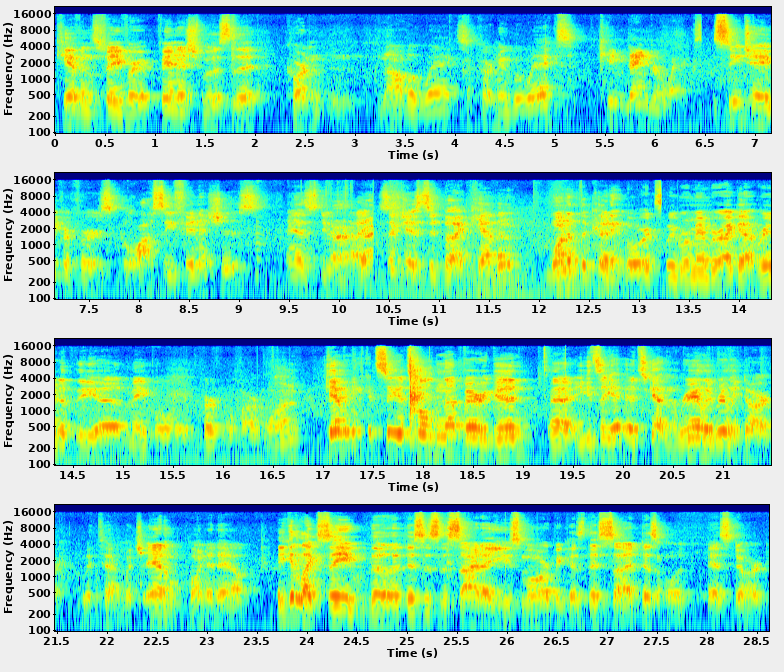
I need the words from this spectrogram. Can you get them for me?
Kevin's favorite finish was the Carnauba wax, Carnauba wax. King Danger wax. CJ prefers glossy finishes, as do I. Suggested by Kevin. One of the cutting boards. We remember I got rid of the uh, maple or purple heart one. Kevin, you can see it's holding up very good. Uh, you can see it's gotten really, really dark with time, which Adam pointed out. You can like see though that this is the side I use more because this side doesn't look as dark.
